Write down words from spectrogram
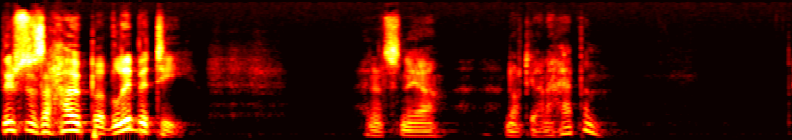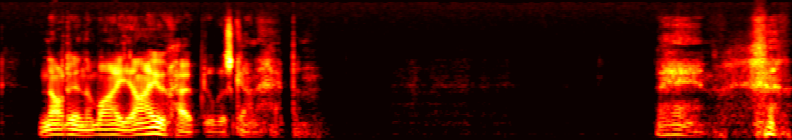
This was a hope of liberty. And it's now not going to happen. Not in the way I hoped it was going to happen. Man,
